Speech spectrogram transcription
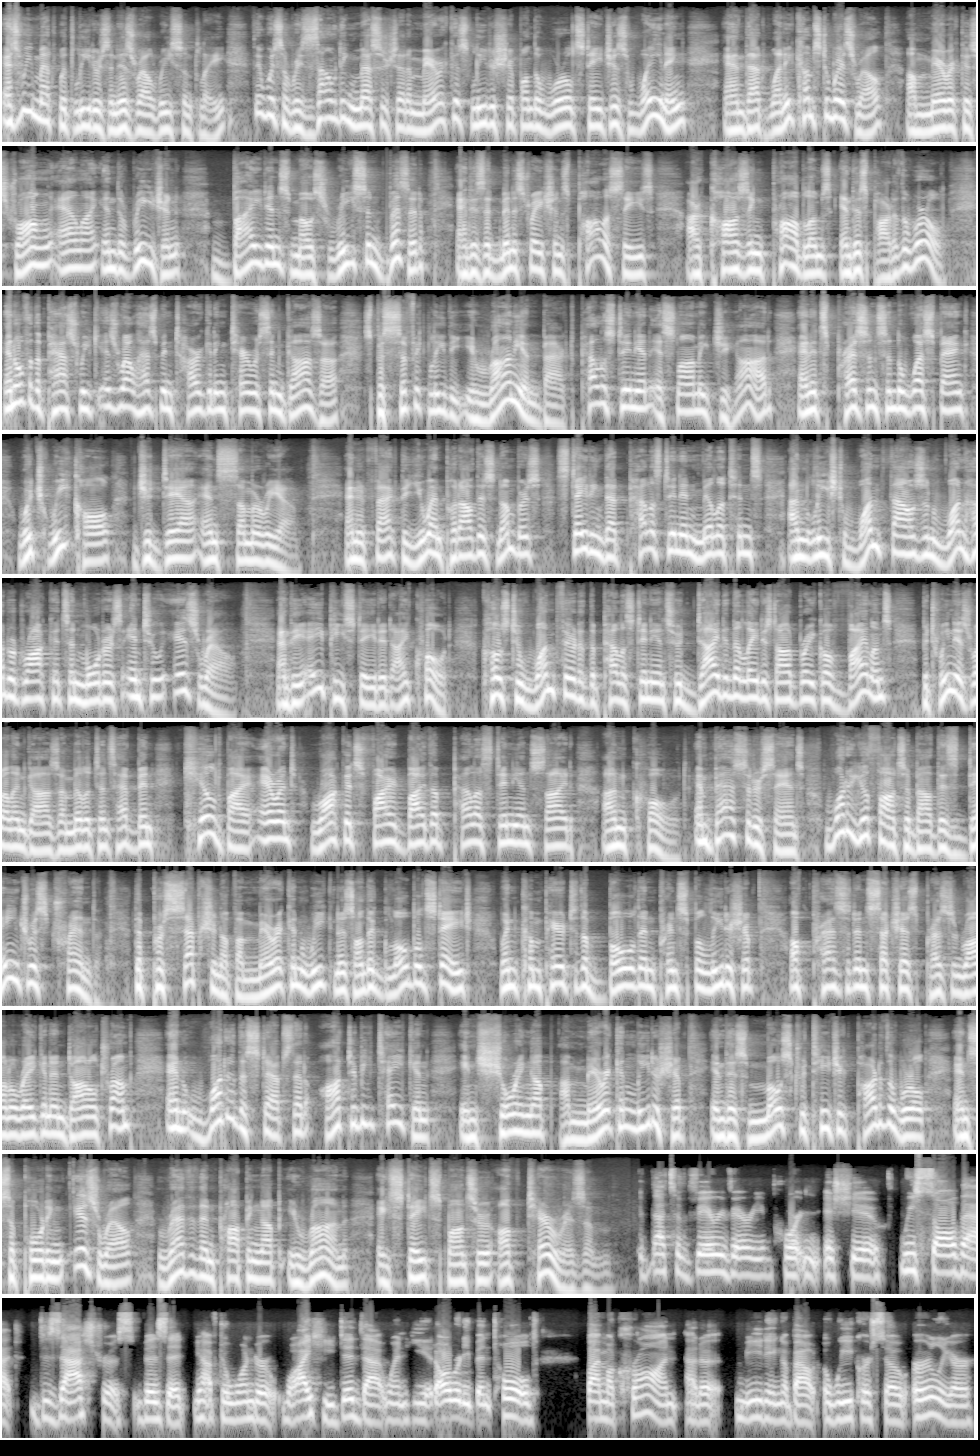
As we met with leaders in Israel recently, there was a resounding message that America's leadership on the world stage is waning, and that when it comes to Israel, America's strong ally in the region, Biden's most recent visit and his administration's policies are causing problems in this part of the world. And over the past week, Israel has been targeting terrorists in Gaza, specifically the Iranian backed Palestinian Islamic Jihad and its presence in the West Bank, which we we call Judea and Samaria. And in fact, the UN put out these numbers stating that Palestinian militants unleashed 1,100 rockets and mortars into Israel. And the AP stated, I quote, close to one third of the Palestinians who died in the latest outbreak of violence between Israel and Gaza militants have been killed by errant rockets fired by the Palestinian side, unquote. Ambassador Sands, what are your thoughts about this dangerous trend, the perception of American weakness on the global stage when compared to the bold and principled leadership of presidents such as President Ronald Reagan and Donald Trump? And what are the steps that ought to be taken in shoring up American leadership in this most strategic part of the world and supporting Israel rather than propping up Iran, a state sponsor of terrorism? that's a very, very important issue. We saw that disastrous visit. You have to wonder why he did that when he had already been told by Macron at a meeting about a week or so earlier,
